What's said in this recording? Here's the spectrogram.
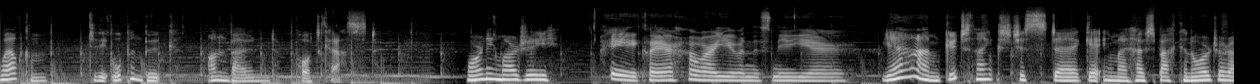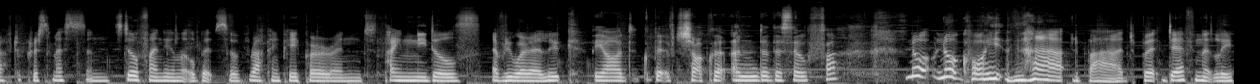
Welcome to the Open Book Unbound podcast. Morning, Marjorie. Hey, Claire. How are you in this new year? Yeah, I'm good, thanks. Just uh, getting my house back in order after Christmas and still finding little bits of wrapping paper and pine needles everywhere I look. The odd bit of chocolate under the sofa. Not not quite that bad, but definitely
